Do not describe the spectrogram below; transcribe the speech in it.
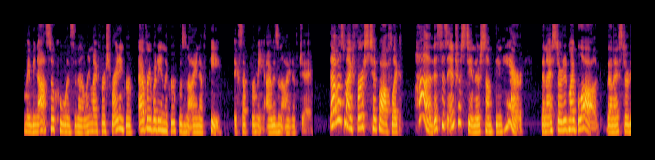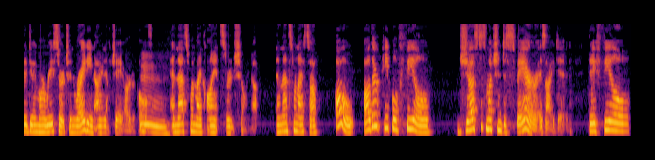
maybe not so coincidentally, my first writing group, everybody in the group was an INFP, except for me. I was an INFJ. That was my first tip off like, huh, this is interesting. There's something here. Then I started my blog. Then I started doing more research and writing INFJ articles. Mm. And that's when my clients started showing up. And that's when I saw, oh, other people feel just as much in despair as I did. They feel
